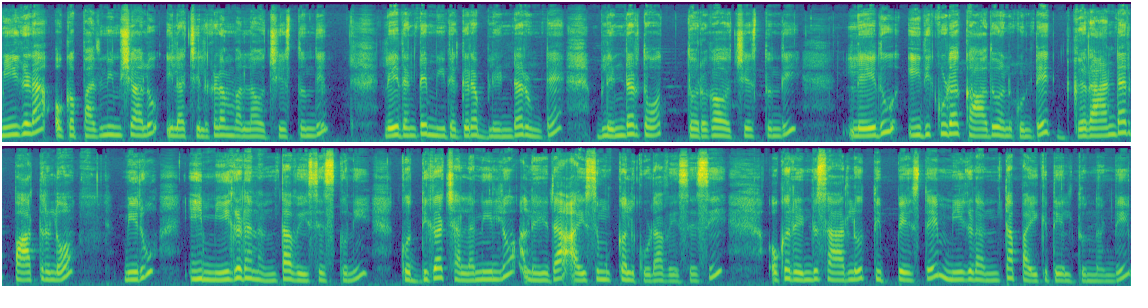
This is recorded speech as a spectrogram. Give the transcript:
మీగడ ఒక పది నిమిషాలు ఇలా చిలకడం వల్ల వచ్చేస్తుంది. లేదంటే మీ దగ్గర బ్లెండర్ ఉంటే బ్లెండర్తో త్వరగా వచ్చేస్తుంది. లేదు ఇది కూడా కాదు అనుకుంటే గ్రైండర్ పాత్రలో మీరు ఈ మీగడనంతా వేసేసుకుని కొద్దిగా చల్లనీళ్ళు లేదా ఐసు ముక్కలు కూడా వేసేసి ఒక రెండు సార్లు తిప్పేస్తే మీగడంతా పైకి తేలుతుందండి.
